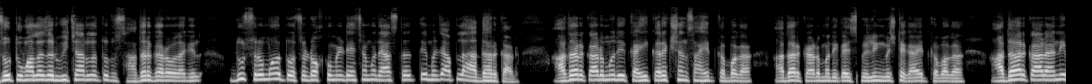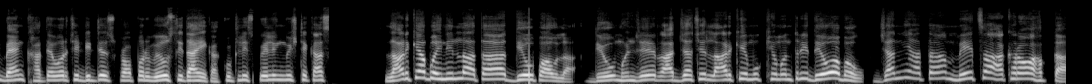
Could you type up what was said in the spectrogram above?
जो तुम्हाला जर विचारलं तर तो सादर करावा लागेल. दुसरं महत्वाचं डॉक्युमेंट याच्यामध्ये असतं ते म्हणजे आपलं आधार कार्ड. आधार कार्डमध्ये काही करेक्शन्स आहेत का बघा? आधार कार्डमध्ये काही स्पेलिंग मिस्टेक आहेत का बघा? आधार कार्ड आणि बँक खात्यावरची डिटेल्स प्रॉपर व्यवस्थित आहे का? कुठली स्पेलिंग मिस्टेक असते लाडक्या बहिणींना आता देव पावला. देव म्हणजे राज्याचे लाडके मुख्यमंत्री देवाभाऊ ज्यांनी आता मेचा अकरावा हप्ता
